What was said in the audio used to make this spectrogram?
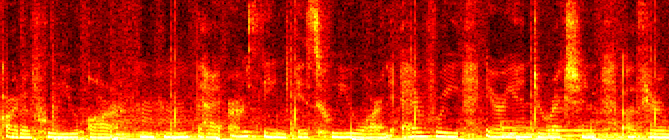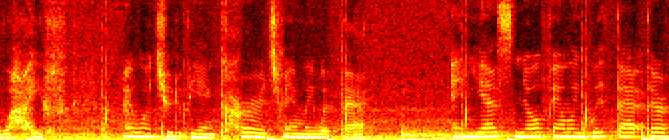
part of who you are. Mm-hmm. That earthing is who you are in every area and direction of your life. I want you to be encouraged, family, with that. Yes, no family with that, there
